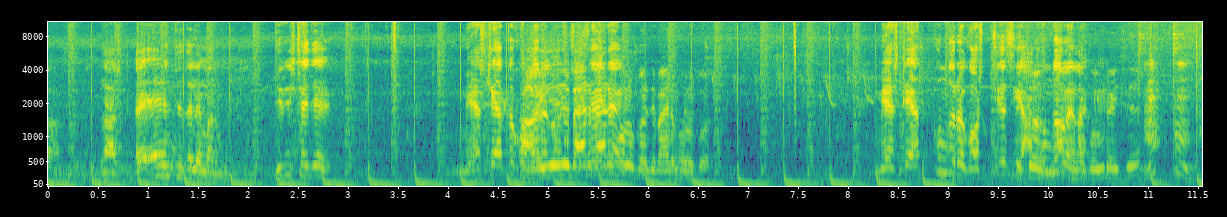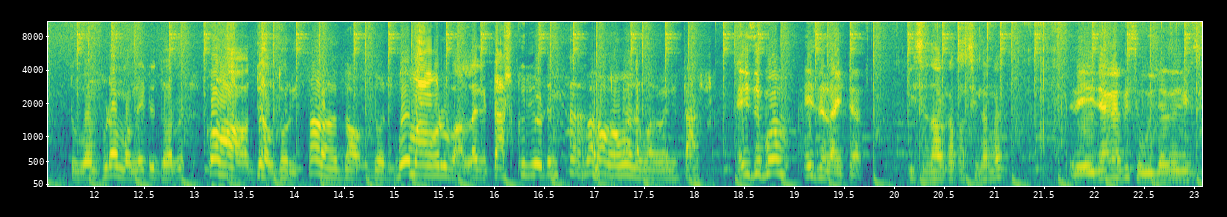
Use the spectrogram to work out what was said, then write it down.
লাস্ট লাস্ট এনতে দিলে মারবো। জিনিসটা যে ম্যাচটা এত কম বাইরে বাইরে ফলো কর যে বাইরে ফলো কর। ম্যাচটা এতক্ষণ ধরে ঘষতেছি আগুন ধরে না। একটু বোম ফুড়া মনে একটু ধরবে। ক দাও ধরি। দাও দড়ি বোম আমারও ভালো লাগে টাস করি ওঠে। আমার ভালো লাগে তার এই যে বোম এই যে লাইটার পিছে দেওয়ার কথা ছিল না? এই জায়গা পিছে ওই জায়গা গেছে।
